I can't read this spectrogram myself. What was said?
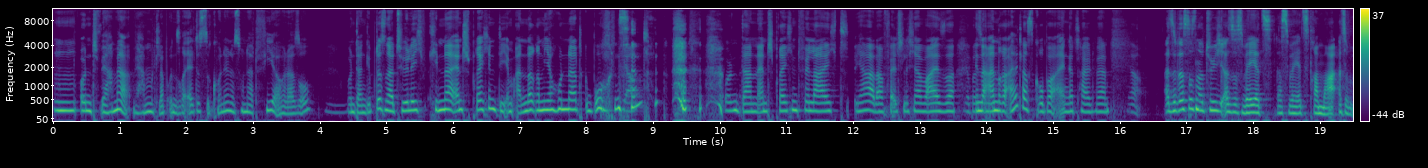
Mm, und wir haben ja, wir haben, ich glaube, unsere älteste Kundin ist 104 oder so. Mhm. Und dann gibt es natürlich Kinder entsprechend, die im anderen Jahrhundert geboren ja. sind. und dann entsprechend vielleicht, ja, da fälschlicherweise ja, in so eine andere Altersgruppe eingeteilt werden. Ja. Also das ist natürlich, also es wäre jetzt, das wäre jetzt drama also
